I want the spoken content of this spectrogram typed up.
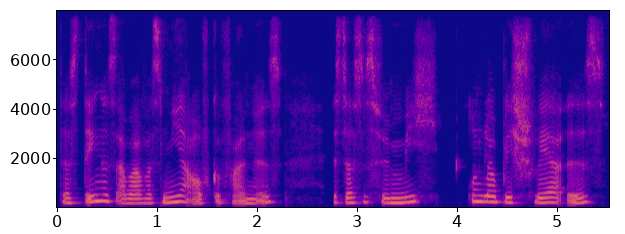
Das Ding ist aber, was mir aufgefallen ist, ist, dass es für mich unglaublich schwer ist,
